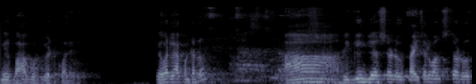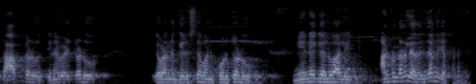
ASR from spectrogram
మీరు బాగా గుర్తుపెట్టుకోవాలి. ఎవరు లాక్కుంటారు? రిగ్గింగ్ చేస్తాడు పైసలు వంచుతాడు తాపుతాడు తినబెడతాడు ఎవడన్నా గెలిస్తే వాడిని కొడతాడు నేనే గెలవాలి అంటున్నారా లేదా? నిజంగా చెప్పండి మీరు.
